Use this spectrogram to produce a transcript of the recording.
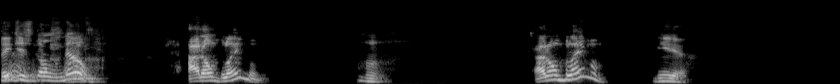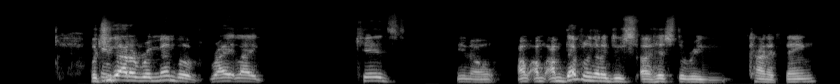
they Yeah. just don't know. I don't blame them. Hmm. I don't blame them. Yeah, But you got to remember, right? Like kids, you know, I'm, I'm, I'm definitely going to do a history kind of thing.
